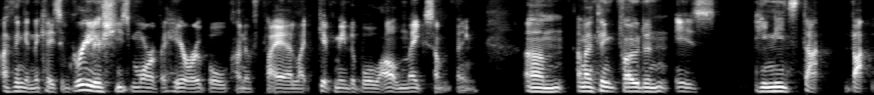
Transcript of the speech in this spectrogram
I think in the case of Grealish, he's more of a hero ball kind of player. Like, give me the ball, I'll make something. Um, and I think Foden is he needs that that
